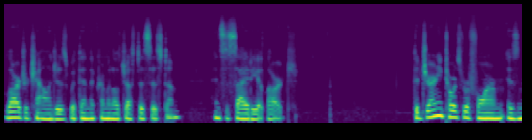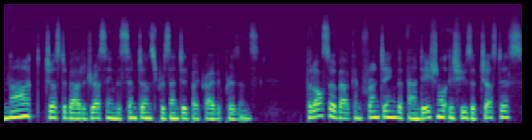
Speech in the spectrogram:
larger challenges within the criminal justice system and society at large. The journey towards reform is not just about addressing the symptoms presented by private prisons, but also about confronting the foundational issues of justice,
